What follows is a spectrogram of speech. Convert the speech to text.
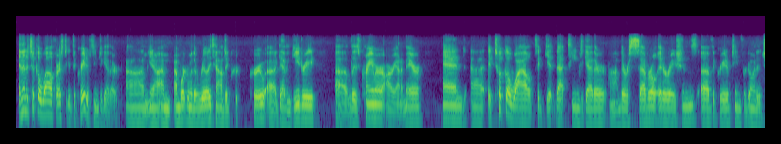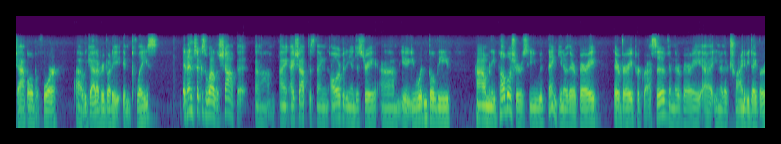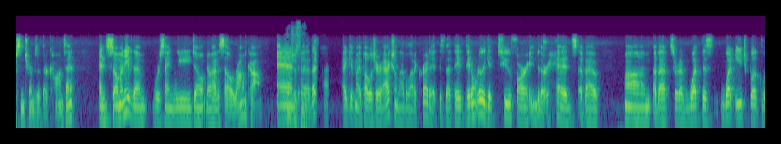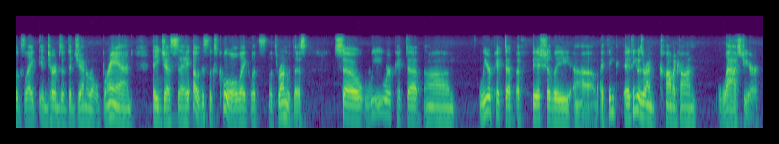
And then it took a while for us to get the creative team together. Um, you know, I'm, I'm working with a really talented cr- crew, uh, Gavin Guidry, uh, Liz Kramer, Ariana Maher. And uh, it took a while to get that team together. Um, there were several iterations of the creative team for going to the chapel before uh, we got everybody in place and then it took us a while to shop it. Um, I, I, shopped this thing all over the industry. Um, you, you wouldn't believe how many publishers you would think. You know, they're very they're very progressive and they're very uh, you know they're trying to be diverse in terms of their content. And so many of them were saying we don't know how to sell a rom com. And uh, that's I give my publisher Action Lab a lot of credit is that they, they don't really get too far into their heads about um, about sort of what this what each book looks like in terms of the general brand they just say oh this looks cool. Like let's let's run with this. So we were picked up um, we were picked up officially um, i think i think it was around comic-con last year.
